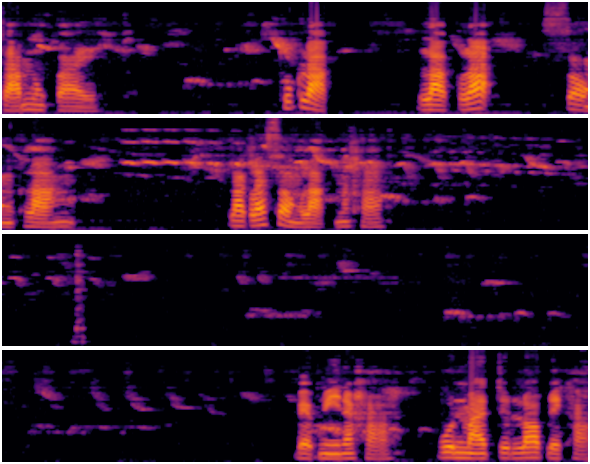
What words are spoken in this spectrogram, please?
ซ้ำลงไป ทุกหลักหลักละสองครั้ง หลักละสองหลักนะคะ แบบนี้นะคะวนมาจนรอบเลยค่ะ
